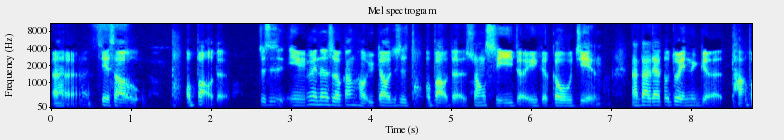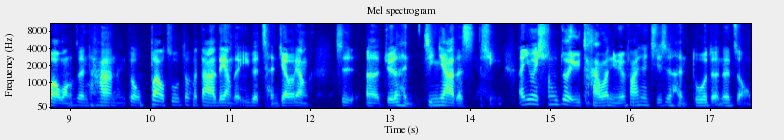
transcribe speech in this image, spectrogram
呃介绍淘宝的，就是因为那时候刚好遇到就是淘宝的双十一的一个购物节嘛。那大家都对那个淘宝网站它能够爆出这么大量的一个成交量，是呃觉得很惊讶的事情。那因为相对于台湾，你会发现其实很多的那种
